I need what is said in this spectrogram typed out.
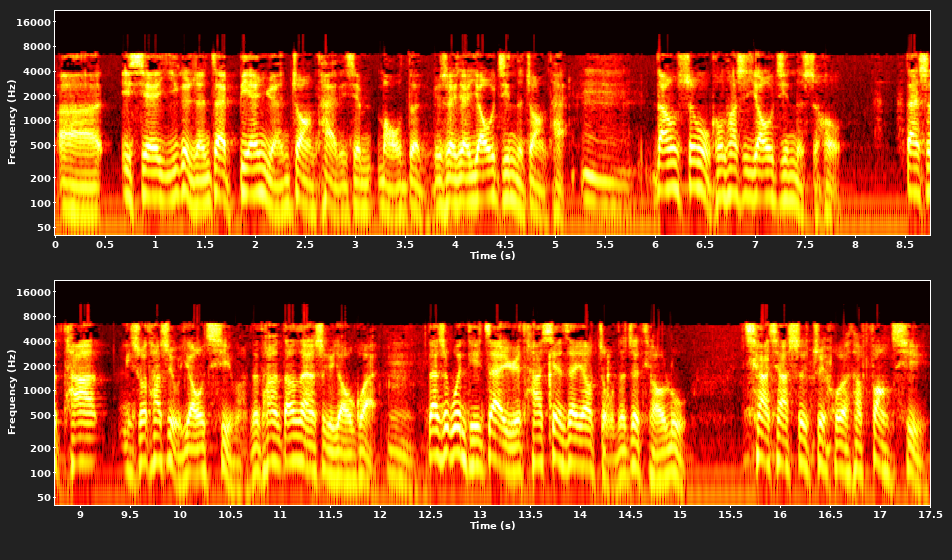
呃一些一个人在边缘状态的一些矛盾，比如说像妖精的状态。嗯。当孙悟空他是妖精的时候，但是他你说他是有妖气嘛？那他当然是个妖怪。嗯。但是问题在于他现在要走的这条路，恰恰是最后要他放弃。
